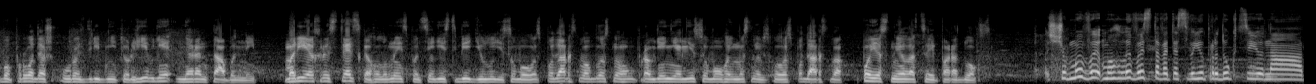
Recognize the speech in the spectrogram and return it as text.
бо продаж у роздрібній торгівлі нерентабельний. Марія Христецька, головний спеціаліст відділу лісового господарства обласного управління лісового і мисливського господарства, пояснила цей парадокс. Щоб ми могли виставити свою продукцію на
